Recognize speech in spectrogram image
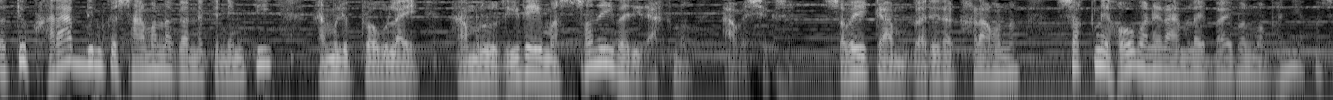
र त्यो खराब दिनको सामना गर्नको निम्ति हामीले प्रभुलाई हाम्रो हृदयमा सधैँभरि राख्नु आवश्यक छ। सबै काम गरेर खडा हुन सक्ने हो भनेर हामीलाई बाइबलमा भनिएको छ।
